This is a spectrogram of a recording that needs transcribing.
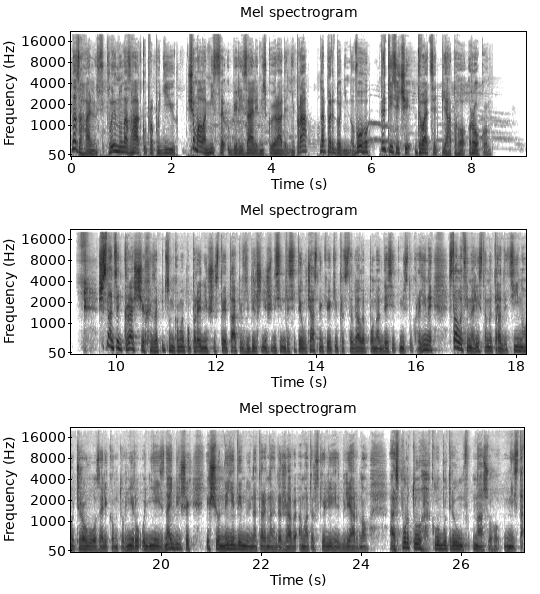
на загальну світлину на згадку про подію, що мала місце у білій залі міської ради Дніпра напередодні нового 2025 року. 16 кращих за підсумками попередніх шести етапів з більш ніж 80 учасників, які представляли понад 10 міст України, стали фіналістами традиційного чергового за ліком турніру однієї з найбільших, якщо не єдиної на теренах держави аматорської ліги з більярдного спорту клубу Тріумф нашого міста.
